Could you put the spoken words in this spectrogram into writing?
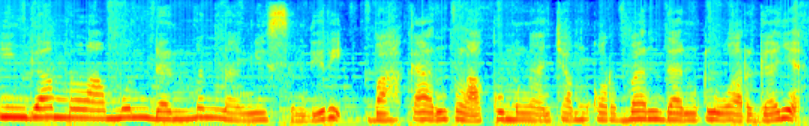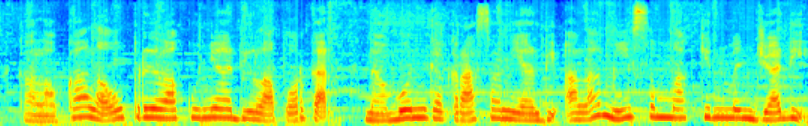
hingga melamun dan menangis sendiri. Bahkan pelaku mengancam korban dan keluarganya kalau-kalau perilakunya dilaporkan. Namun kekerasan yang dialami semakin menjadi,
